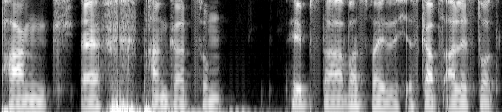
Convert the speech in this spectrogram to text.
Punk, äh, Punker zum Hipster, was weiß ich. Es gab's alles dort.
